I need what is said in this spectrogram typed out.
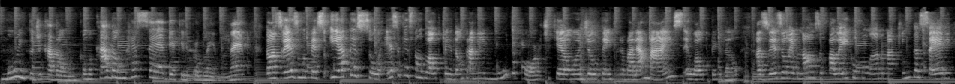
muito de cada um, como cada um recebe aquele problema, né? Então, às vezes, uma pessoa. E a pessoa, essa questão do auto-perdão, para mim, é muito forte, que é onde eu tenho que trabalhar mais, é o auto-perdão. Às vezes eu lembro, nossa, eu falei com fulano na quinta série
